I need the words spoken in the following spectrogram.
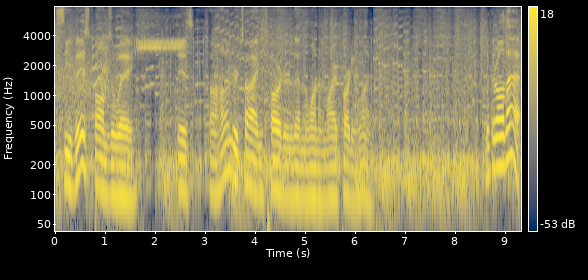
See, this bombs away is a hundred times harder than the one on Mario Party 1. Look at all that!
